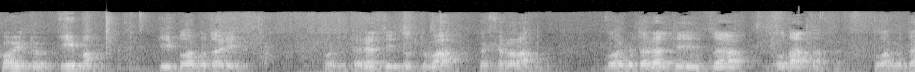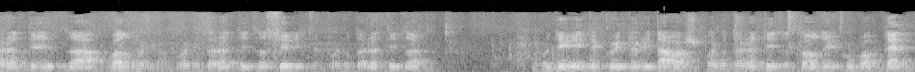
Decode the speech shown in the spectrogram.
който има и благодари. Благодаря ти за това, за храната. Благодаря ти за водата. Благодаря ти за въздуха. Благодаря ти за силите. Благодаря ти за годините, които ни даваш. Благодаря ти за този хубав ден.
